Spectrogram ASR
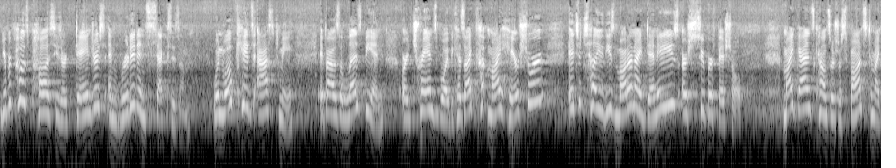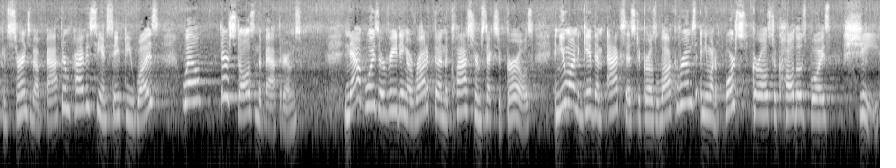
Your proposed policies are dangerous and rooted in sexism. When woke kids asked me if I was a lesbian or a trans boy because I cut my hair short, it should tell you these modern identities are superficial. My guidance counselor's response to my concerns about bathroom privacy and safety was well, there are stalls in the bathrooms. Now boys are reading erotica in the classrooms next to girls, and you want to give them access to girls' locker rooms, and you want to force girls to call those boys she.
